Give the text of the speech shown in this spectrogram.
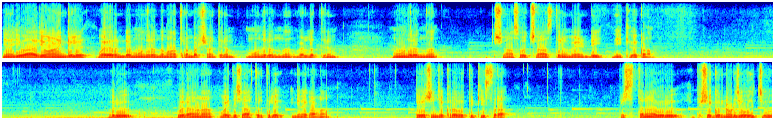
ഇനി അനിവാര്യമാണെങ്കിൽ വയറിന്റെ മൂന്നിലൊന്ന് മാത്രം ഭക്ഷണത്തിനും മൂന്നിലൊന്ന് വെള്ളത്തിനും മൂന്നിലൊന്ന് ശ്വാസോച്ഛ്വാസത്തിനും വേണ്ടി നീക്കി വെക്കണം. ഒരു പുരാണ വൈദ്യശാസ്ത്രത്തിൽ ഇങ്ങനെ കാണാം. പേർഷ്യൻ ചക്രവർത്തി കിസ്ര പ്രശസ്തനായ ഒരു ഭിഷഗ്വരനോട് ചോദിച്ചു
